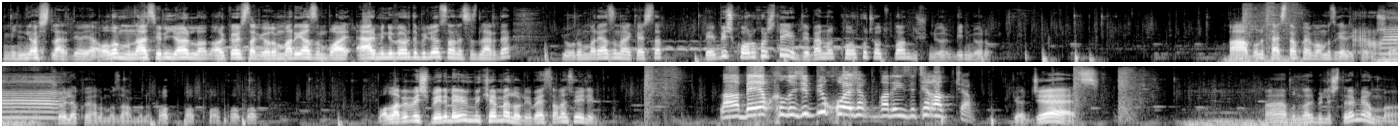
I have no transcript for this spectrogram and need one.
Minnoşlar diyor ya. Oğlum bunlar seni yer lan. Arkadaşlar yorumları yazın. Bu eğer mini word'ü biliyorsanız sizler de yorumları yazın arkadaşlar. Bebiş korkunç değil diyor. Ben o korkunç olduklarını düşünüyorum. Bilmiyorum. Aa bunu tersten koymamız gerekiyormuş ya. Şöyle koyalım o zaman bunu. Hop hop hop hop hop. Vallahi bebiş benim evim mükemmel oluyor. Ben sana söyleyeyim. Lan benim kılıcım bir koyacak izle tek atacağım. Göreceğiz. Ha bunları birleştiremiyor mu?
